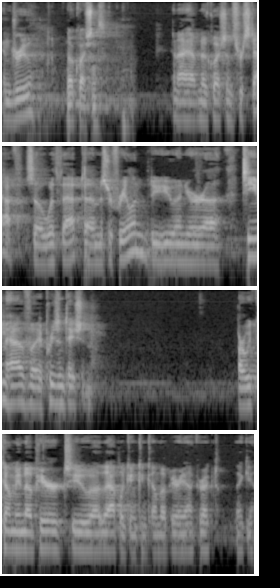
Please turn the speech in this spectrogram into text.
And Drew? No questions. And I have no questions for staff. So with that, uh, Mr. Freeland, do you and your uh, team have a presentation? Are we coming up here to, uh, the applicant can come up here, yeah, correct? Thank you.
